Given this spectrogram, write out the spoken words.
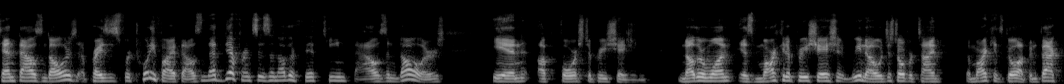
$10,000 appraises for 25,000. That difference is another $15,000 in a forced appreciation. Another one is market appreciation. We know just over time, the markets go up. In fact,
